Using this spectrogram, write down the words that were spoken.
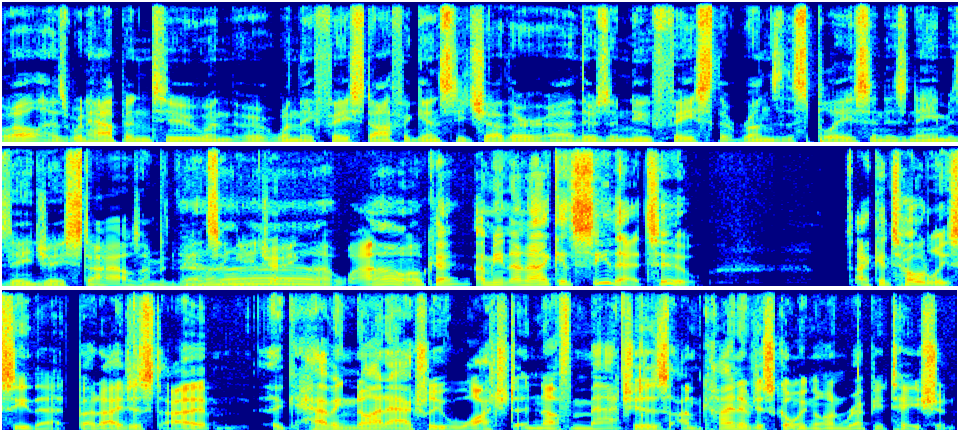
Well, as would happen to when uh, when they faced off against each other, uh, there's a new face that runs this place, and his name is AJ Styles. I'm advancing AJ. Ah, Wow. Okay. I mean, and I can see that too. I can totally see that, but I just I having not actually watched enough matches, I'm kind of just going on reputation.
